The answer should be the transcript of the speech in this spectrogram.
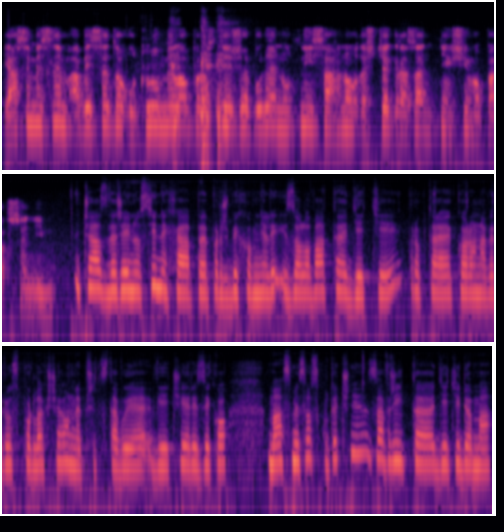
já si myslím, aby se to utlumilo, prostě, že bude nutný sahnout ještě k razantnějším opatřením. Část veřejnosti nechápe, proč bychom měli izolovat děti, pro které koronavirus podle všeho nepředstavuje větší riziko. Má smysl skutečně zavřít děti doma?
